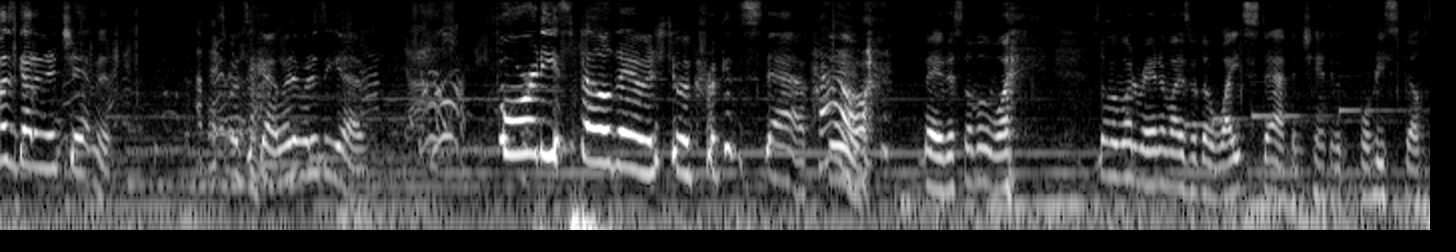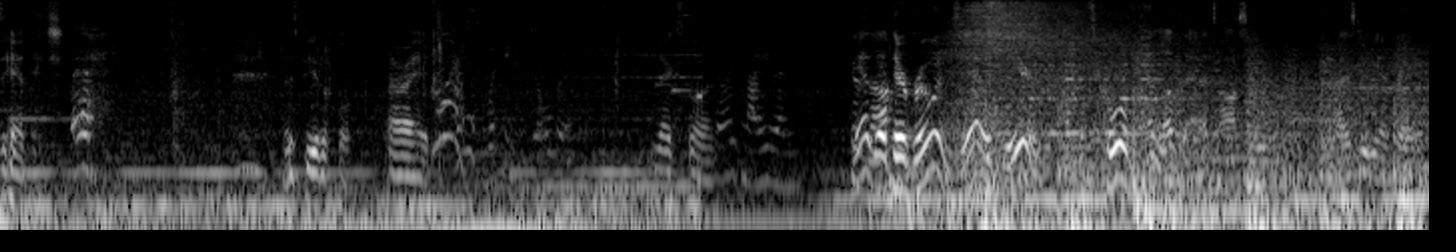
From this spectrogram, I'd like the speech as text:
beautiful. I almost got an enchantment. What's he got? What, what does he have? 40 spell damage to a crooked staff. How? Dude. Babe, this level one. This level one randomized with a white staff enchanted with 40 spell damage. That's beautiful. Alright, What he's building. next one. They're like. Yeah, they're, they're ruins. Yeah, it's weird. It's cool. I love that. That's awesome. Alright, let's do the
